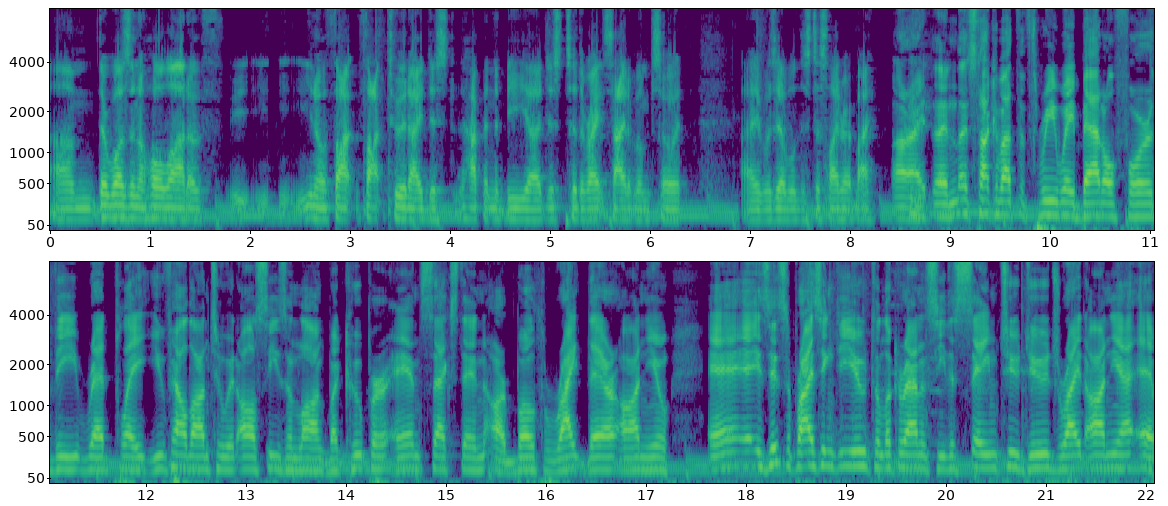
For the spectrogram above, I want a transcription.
um, there wasn't a whole lot of you know thought thought to it. I just happened to be uh, just to the right side of him, so it I was able just to slide right by. All right, then let's talk about the three-way battle for the red plate. You've held on to it all season long, but Cooper and Sexton are both right there on you. Eh, is it surprising to you to look around and see the same two dudes right on you eh,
